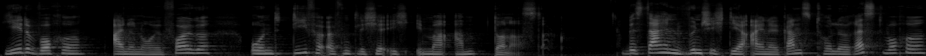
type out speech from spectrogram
jede Woche eine neue Folge und die veröffentliche ich immer am Donnerstag. Bis dahin wünsche ich dir eine ganz tolle Restwoche.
